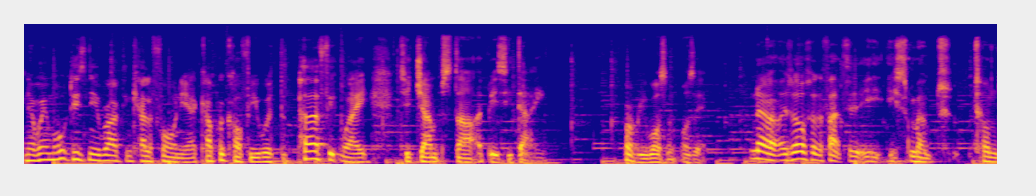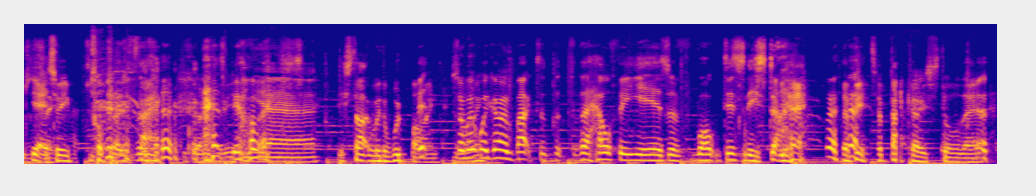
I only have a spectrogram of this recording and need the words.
Now, when Walt Disney arrived in California, a cup of coffee was the perfect way to jumpstart a busy day. Probably wasn't, was it? No, it's also the fact that he, he smoked tons of Yeah, so he cigarettes. took it back. Let's be honest. Yeah. He started with a woodbine. So we're, we're going back to the, to the healthy years of Walt Disney stuff. Yeah, the big tobacco store there.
